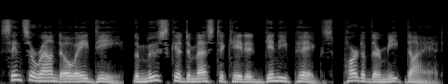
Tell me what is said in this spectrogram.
Since around OAD, the Muisca domesticated guinea pigs, part of their meat diet.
